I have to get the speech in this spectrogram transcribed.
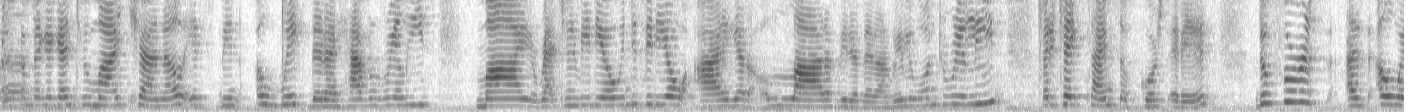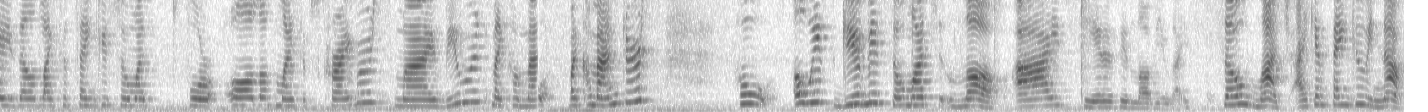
welcome back again to my channel. It's been a week that i haven't released my reaction video. In this video i get a lot of video that i really want to release but it takes time so of course it is. The first as always i would like to thank you so much for all of my subscribers my viewers my comment my commenters who always give me so much love. I seriously love you guys so much. I can thank you enough.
